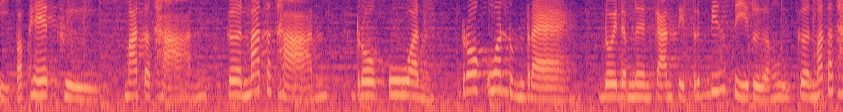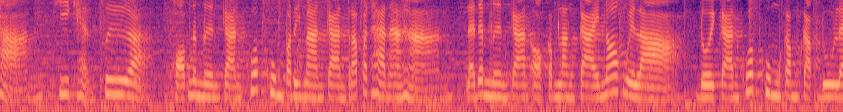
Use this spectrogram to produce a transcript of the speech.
4 ประเภท คือ มาตรฐาน เกินมาตรฐาน โรคอ้วน โรคอ้วนรุนแรง โดยดำเนินการติดริบบิ้นสีเหลืองหรือเกินมาตรฐาน ที่แขนเสื้อ พร้อมดำเนินการควบคุมปริมาณการรับประทานอาหาร และดำเนินการออกกำลังกายนอกเวลา โดยการควบคุมกำกับดูแล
